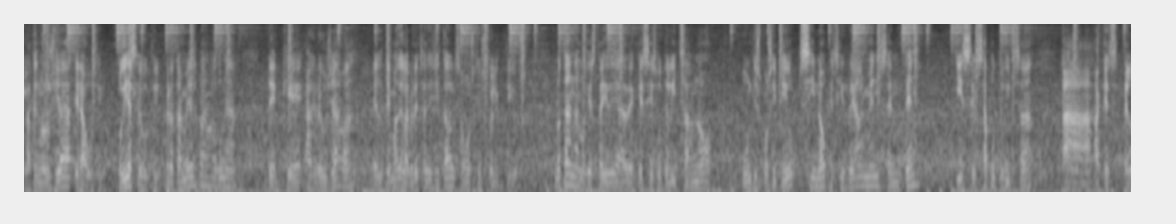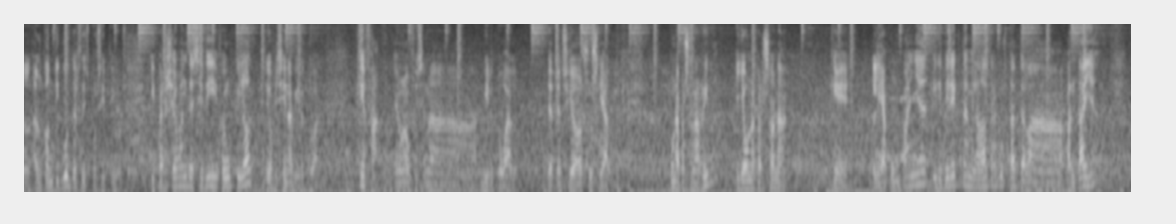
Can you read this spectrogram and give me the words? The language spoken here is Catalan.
la tecnologia era útil, podia ser útil, però també es va adonar de que agreujava el tema de la bretxa digital segons quins col·lectius. No tant amb aquesta idea de que si s'utilitza o no un dispositiu, sinó que si realment s'entén i se sap utilitzar a aquest, el, el contingut dels dispositius. I per això van decidir fer un pilot d'oficina virtual. Què fa en una oficina virtual d'atenció social? Una persona arriba, hi ha una persona que li acompanya i directament a l'altre costat de la pantalla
